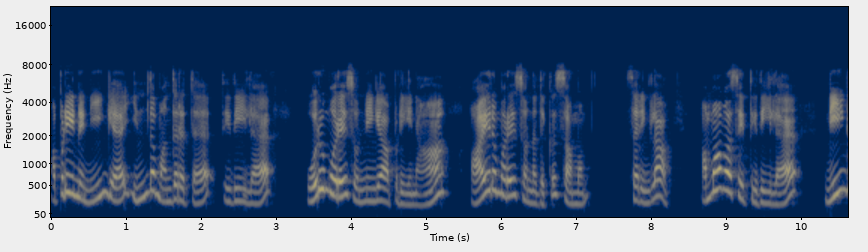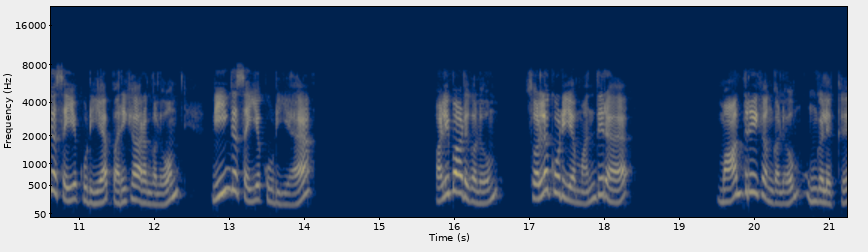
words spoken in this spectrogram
அப்படின்னு நீங்கள் இந்த மந்திரத்தை திதியில் ஒரு முறை சொன்னீங்க அப்படின்னா ஆயிரம் முறை சொன்னதுக்கு சமம். சரிங்களா? அமாவாசை திதியில் நீங்கள் செய்யக்கூடிய பரிகாரங்களும் நீங்கள் செய்யக்கூடிய வழிபாடுகளும் சொல்லக்கூடிய மந்திர மாந்திரீகங்களும் உங்களுக்கு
